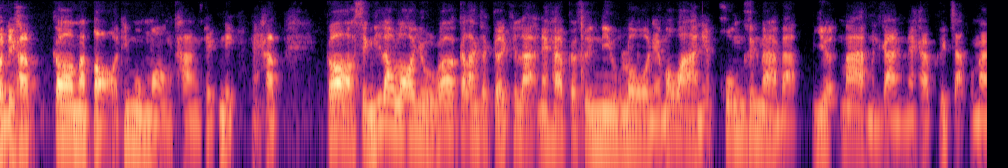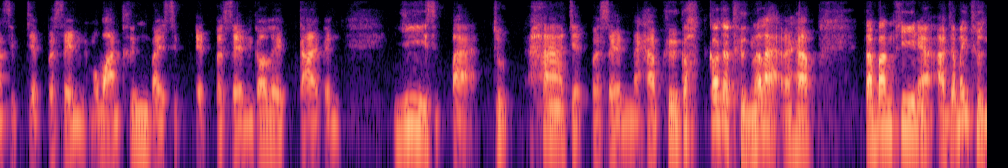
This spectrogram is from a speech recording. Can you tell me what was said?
วัสดีครับ ก็มาต่อที่มุมมองทางเทคนิคนะครับ ก็สิ่งที่เรารออยู่ก็กำลังจะเกิดขึ้นแล้วนะครับ ก็คือนิวโรเนี่ยเมื่อวานเนี่ยพุ่งขึ้นมาแบบเยอะมากเหมือนกันนะครับ คือจากประมาณ 17%เมื่อวานขึ้นไป 11%ก็เลยกลายเป็น 28.57%นะครับ คือก็ก็จะถึงแล้วแหละนะครับ แต่บางทีเนี่ยอาจจะไม่ถึง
